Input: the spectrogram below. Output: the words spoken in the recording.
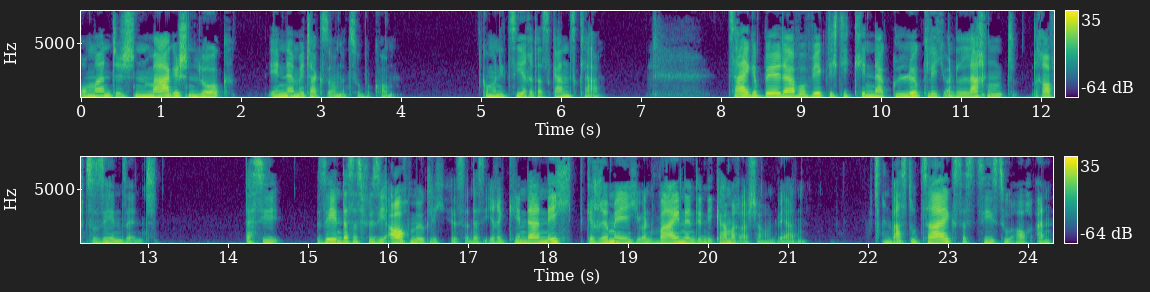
romantischen, magischen Look in der Mittagssonne zu bekommen. Kommuniziere das ganz klar. Zeige Bilder, wo wirklich die Kinder glücklich und lachend drauf zu sehen sind. Dass sie sehen, dass es für sie auch möglich ist und dass ihre Kinder nicht grimmig und weinend in die Kamera schauen werden. Und was du zeigst, das ziehst du auch an.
